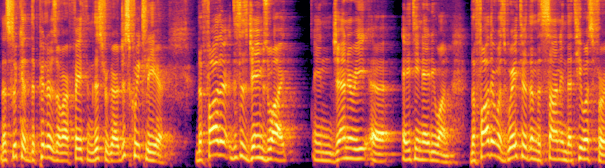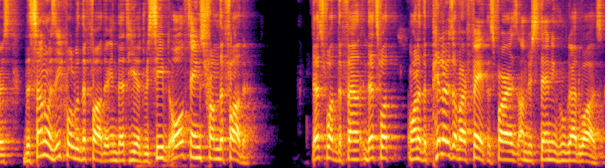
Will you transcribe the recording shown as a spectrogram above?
Let's look at the pillars of our faith in this regard. Just quickly here. The Father, this is James White in January uh, 1881. The Father was greater than the Son in that He was first. The Son was equal with the Father in that He had received all things from the Father. That's what, the, that's what one of the pillars of our faith as far as understanding who God was.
